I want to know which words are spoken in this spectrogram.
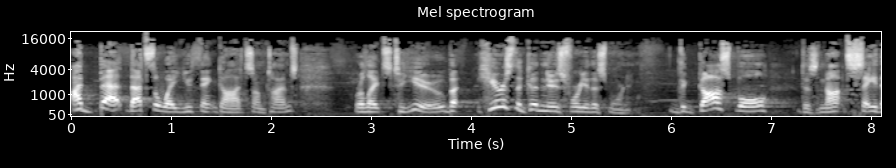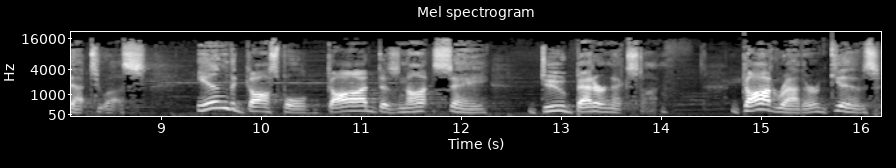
I bet that's the way you think God sometimes relates to you. But here's the good news for you this morning the gospel does not say that to us. In the gospel, God does not say, do better next time. God rather gives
